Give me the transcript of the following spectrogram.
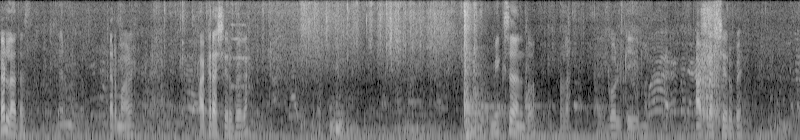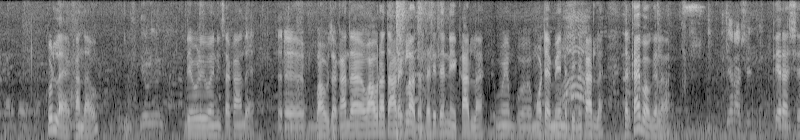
कडला आता? करमाळ. अकराशे रुपये का? मिक्स आहे ना तो थोडा. गोल्टी मग अकराशे रुपये. कुठला आहे कांदा हो? देवळी वणीचा कांदा आहे. तर भाऊचा कांदा वावरात अडकला होता तरी त्यांनी काढला. मे- मोठ्या मेहनतीने काढला. तर काय भाव गेला तेराशे. तेराशे.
